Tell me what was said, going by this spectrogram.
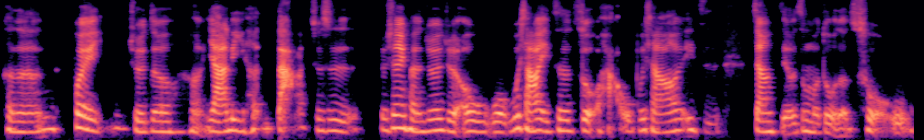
可能会觉得很压力很大。就是有些人可能就会觉得，哦，我不想要一次做好，我不想要一直这样子有这么多的错误。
